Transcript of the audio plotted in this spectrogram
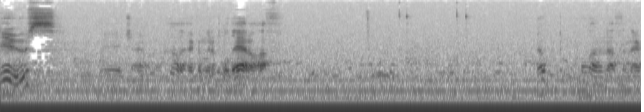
seduce, which I don't know how the heck I'm going to pull that off. Nope, whole lot of nothing there.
